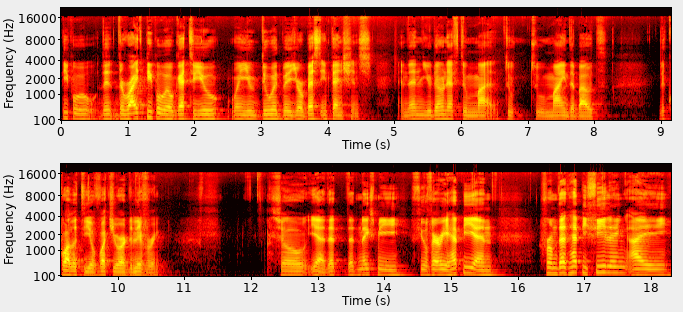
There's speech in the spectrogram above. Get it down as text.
People, the, the right people will get to you when you do it with your best intentions. And then you don't have to, mi- to, to mind about the quality of what you are delivering. So yeah, that that makes me feel very happy and from that happy feeling I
